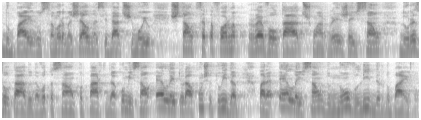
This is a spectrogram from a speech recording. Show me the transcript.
do bairro Samora Machel, na cidade de Chimoio, estão, de certa forma, revoltados com a rejeição do resultado da votação por parte da Comissão Eleitoral Constituída para a eleição do novo líder do bairro.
